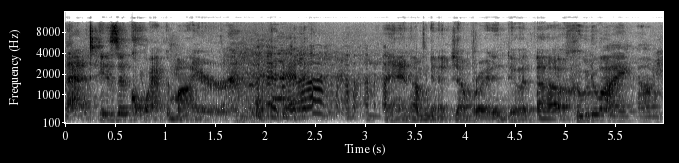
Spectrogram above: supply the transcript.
that is a quagmire. and I'm gonna jump right into it. Uh, who do I, um,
